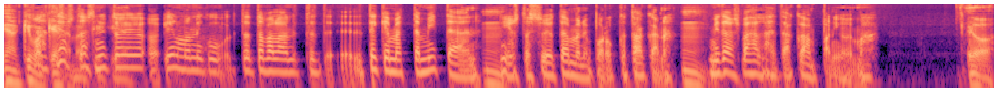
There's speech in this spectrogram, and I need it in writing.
ihan kiva Jos tässä nyt on ilman niin kuin, tavallaan että tekemättä mitään, mm. niin jos tässä on jo tämmöinen porukka takana, mm. mitä jos vähän lähdetään kampanjoimaan? Joo.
